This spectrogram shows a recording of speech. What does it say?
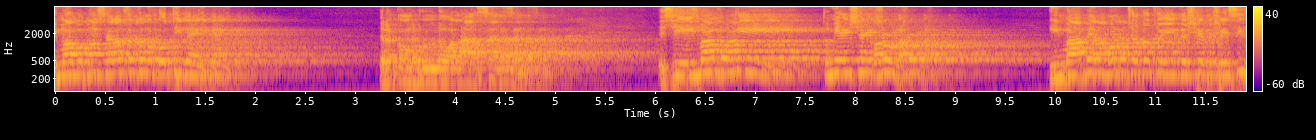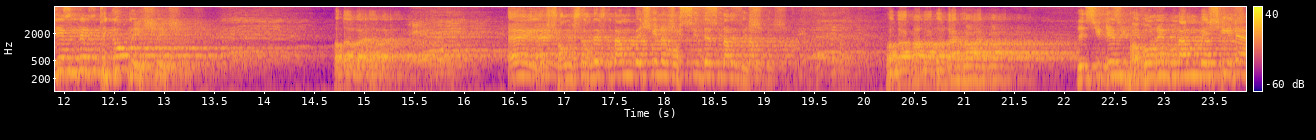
ইমামতি ছাড়া তো কোনো গতি নেই। এরকম বললেওয়ালা আছে ইমামতি তুমি এসে করো না। ইমামের মর্যাদা তো এই দেশের প্রেসিডেন্টের থেকেও বেশি। এই, সংসদের দাম বেশি না মসজিদের দাম বেশি? প্রেসিডেন্ট ভবনের দাম বেশি না,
